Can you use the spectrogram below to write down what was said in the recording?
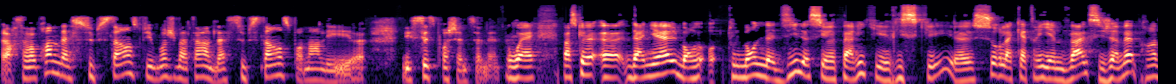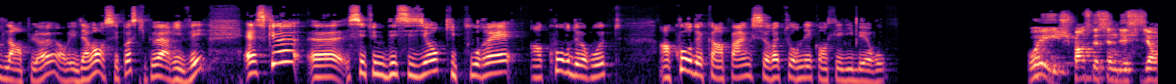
Alors, ça va prendre de la substance, puis moi, je m'attends à de la substance pendant les, euh, les six prochaines semaines. Oui, parce que, euh, Daniel, bon, tout le monde l'a dit, c'est un pari qui est risqué euh, sur la quatrième vague, si jamais elle prend de l'ampleur. Évidemment, on ne sait pas ce qui peut arriver. Est-ce que c'est une décision qui pourrait, en cours de route, en cours de campagne, se retourner contre les libéraux? Oui, je pense que c'est une décision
